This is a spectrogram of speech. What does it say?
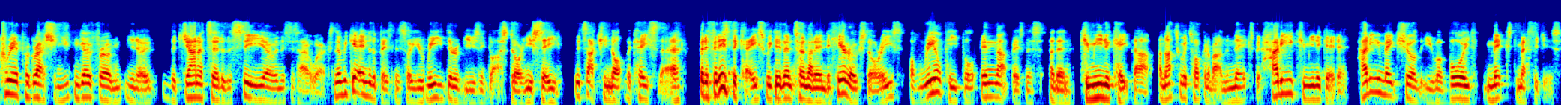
career progression. You can go from, you know, the janitor to the CEO, and this is how it works. And then we get into the business, or you read the reviews in Glassdoor and you see it's actually not the case there. But if it is the case, we can then turn that into hero stories of real people in that business and then communicate that. And that's what we're talking about in the next bit. How do you communicate it? How do you make sure that you avoid mixed messages?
